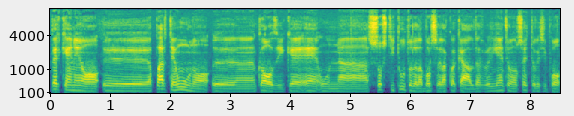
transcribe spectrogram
perché ne ho, eh, a parte uno, eh, Cosi, che è un uh, sostituto della borsa dell'acqua calda, praticamente un orsetto che si può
